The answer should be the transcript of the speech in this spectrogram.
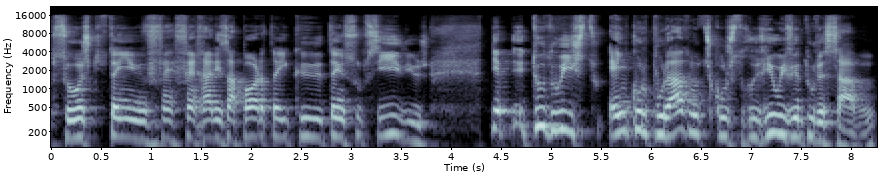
pessoas que têm Ferraris à porta e que têm subsídios. Tudo isto é incorporado no discurso de Rui Rio e Ventura sabe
